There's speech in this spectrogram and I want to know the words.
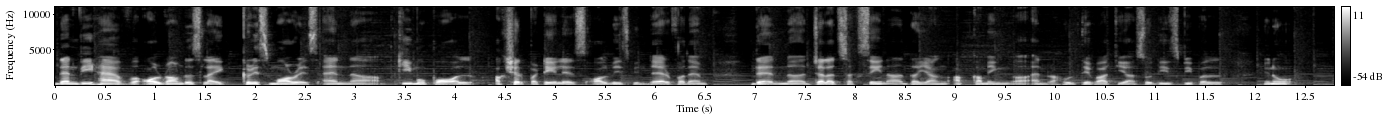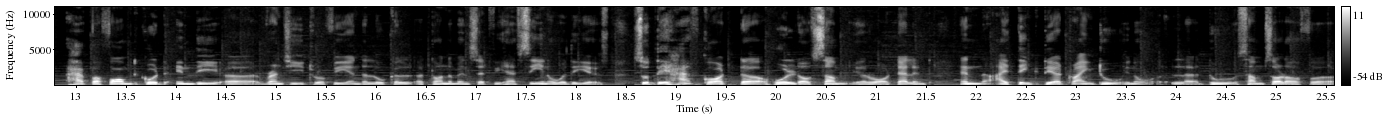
Then we have all rounders like Chris Morris and uh, Keemo Paul. Akshar Patel has always been there for them. Then uh, Jalaj Saxena, the young upcoming, uh, and Rahul Tewatia. So these people, you know, have performed good in the uh, Ranji Trophy and the local uh, tournaments that we have seen over the years. So they have got uh, hold of some uh, raw talent, and I think they are trying to, you know, do some sort of uh,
